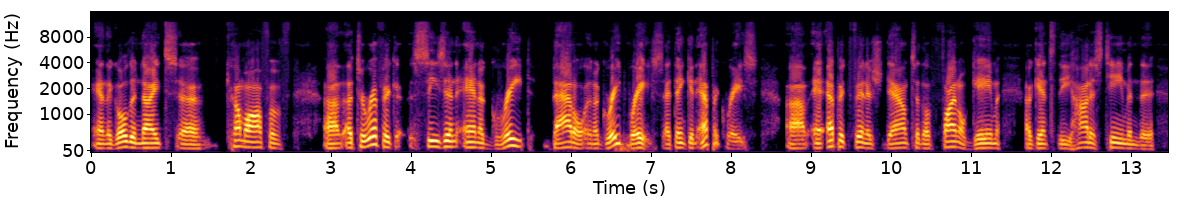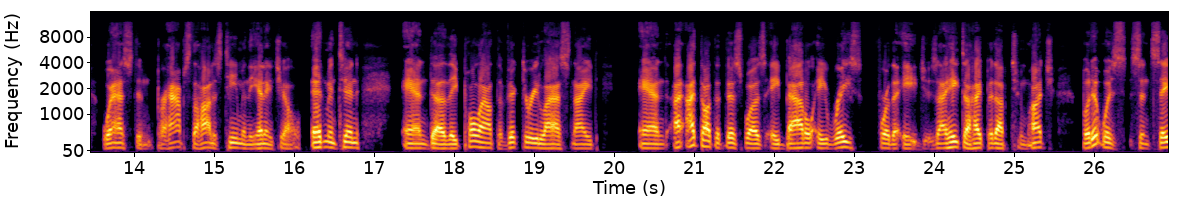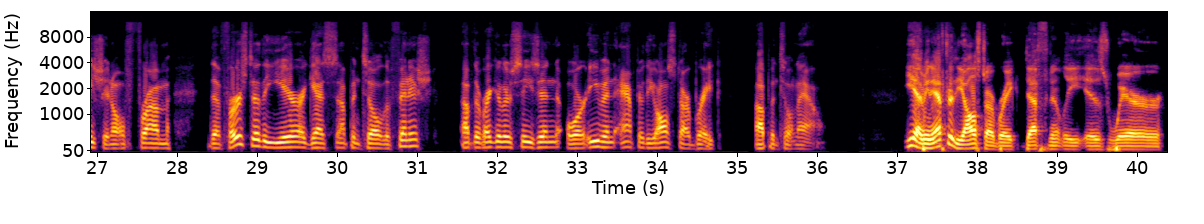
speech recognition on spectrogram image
and the Golden Knights uh, come off of uh, a terrific season and a great battle and a great race. I think an epic race, uh, an epic finish down to the final game against the hottest team in the West and perhaps the hottest team in the NHL, Edmonton. And uh, they pull out the victory last night. And I, I thought that this was a battle, a race for the ages. I hate to hype it up too much, but it was sensational from the first of the year, I guess, up until the finish of the regular season or even after the All Star break up until now? Yeah, I mean, after the All Star break, definitely is where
